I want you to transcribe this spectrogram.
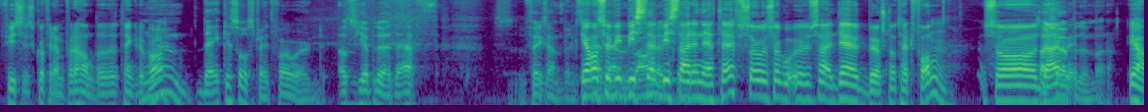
fysisk går frem for å handle det, tenker du på? Det er ikke så straight forward. Altså Kjøper du ETF f.eks.? Ja, altså, hvis, det, hvis det er en ETF, så, så, så er det et børsnotert fond. Så da der, kjøper du den bare? Ja,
